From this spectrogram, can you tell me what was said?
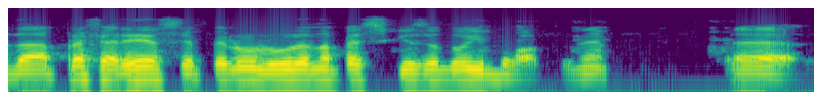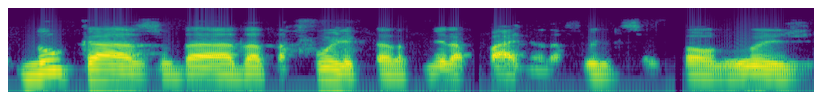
da preferência pelo Lula na pesquisa do Ibope. Né? É, no caso da Datafolha, que está na primeira página da Folha de São Paulo hoje,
